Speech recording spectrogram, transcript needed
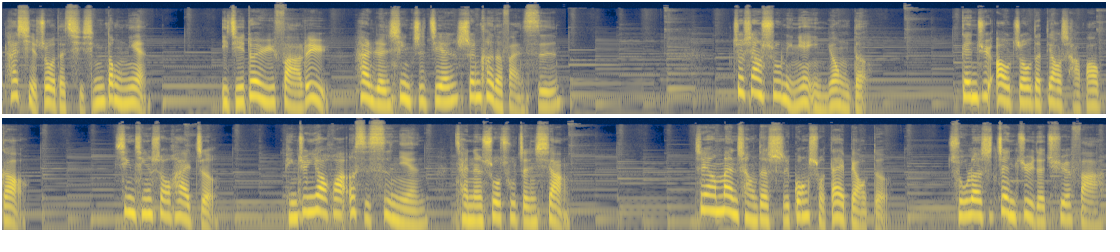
他写作的起心动念，以及对于法律和人性之间深刻的反思。就像书里面引用的，根据澳洲的调查报告，性侵受害者平均要花二十四年才能说出真相。这样漫长的时光所代表的，除了是证据的缺乏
